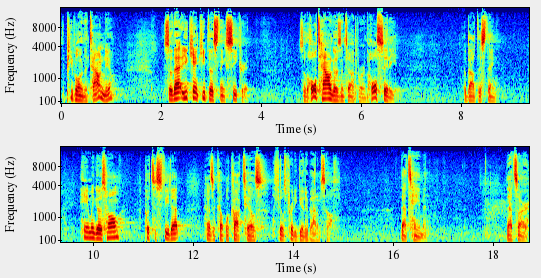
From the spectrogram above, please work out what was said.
The people in the town knew. So that you can't keep those things secret. So the whole town goes into uproar, the whole city, about this thing. Haman goes home, puts his feet up, has a couple cocktails, feels pretty good about himself. That's Haman. That's our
